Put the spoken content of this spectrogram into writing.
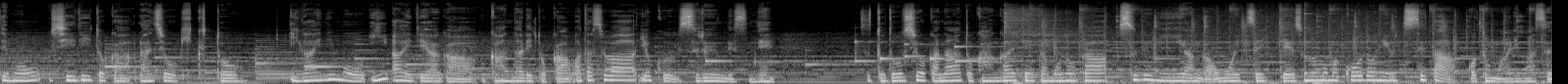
でも CD とかラジオを聴くと意外にもいいアイデアが浮かんだりとか私はよくするんですね。ずっとどうしようかなと考えていたものがすぐにいい案が思いついてそのまま行動に移せたこともあります。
